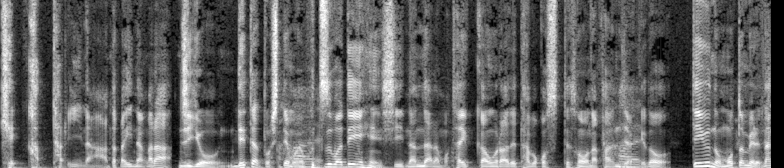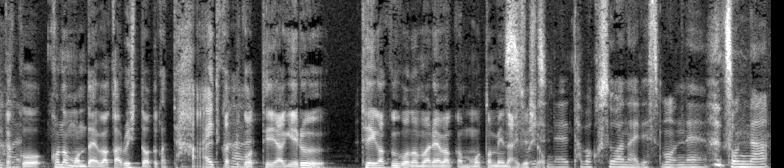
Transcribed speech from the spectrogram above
けかったりいいなとか言いながら、授業出たとしても、普通は出えへんし、なんならもう体育館裏でタバコ吸ってそうな感じやけど、っていうのを求める。なんかこう、この問題わかる人とかって、はいとかってこう手挙げる、定額後の丸山君は求めないでしょ。そうですね。タバコ吸わないですもんね。そんな、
